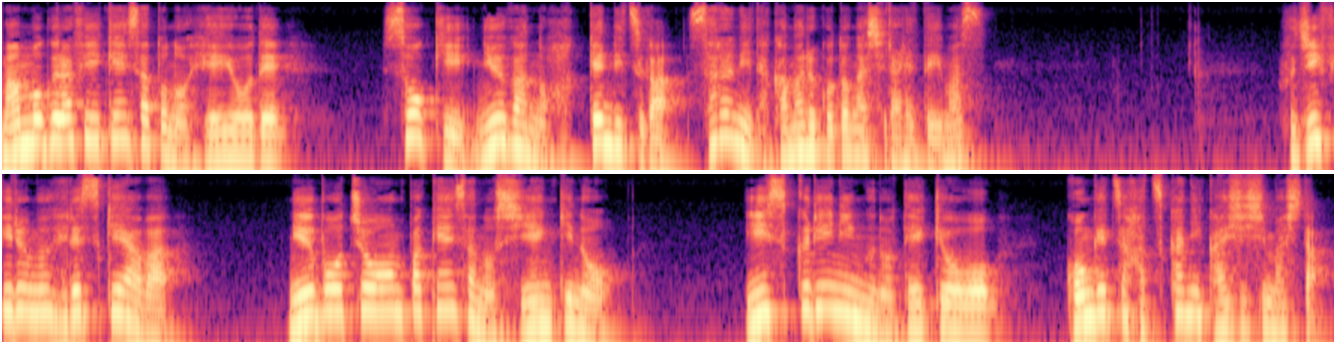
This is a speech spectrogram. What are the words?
マンモグラフィー検査との併用で早期乳がんの発見率がさらに高まることが知られています。富士フィルムヘルスケアは乳房超音波検査の支援機能 e スクリーニングの提供を今月20日に開始しました。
